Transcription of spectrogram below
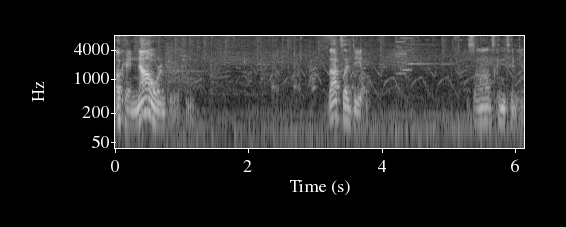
Okay, now we're in position. That's ideal. So now let's continue.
